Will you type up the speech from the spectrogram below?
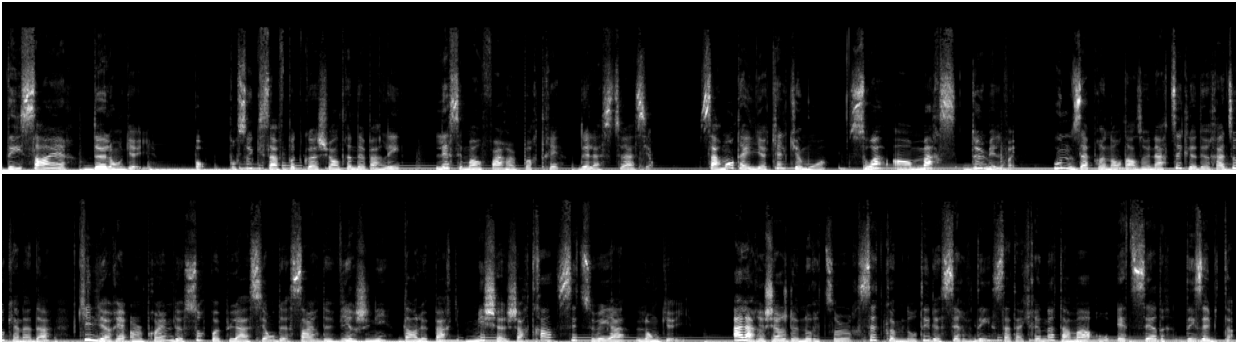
des serres de Longueuil. Bon, pour ceux qui ne savent pas de quoi je suis en train de parler, laissez-moi vous faire un portrait de la situation. Ça remonte à il y a quelques mois, soit en mars 2020 où nous apprenons dans un article de Radio-Canada qu'il y aurait un problème de surpopulation de cerfs de Virginie dans le parc Michel Chartrand situé à Longueuil. À la recherche de nourriture, cette communauté de cervidés s'attaquerait notamment aux haies de cèdre des habitants.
